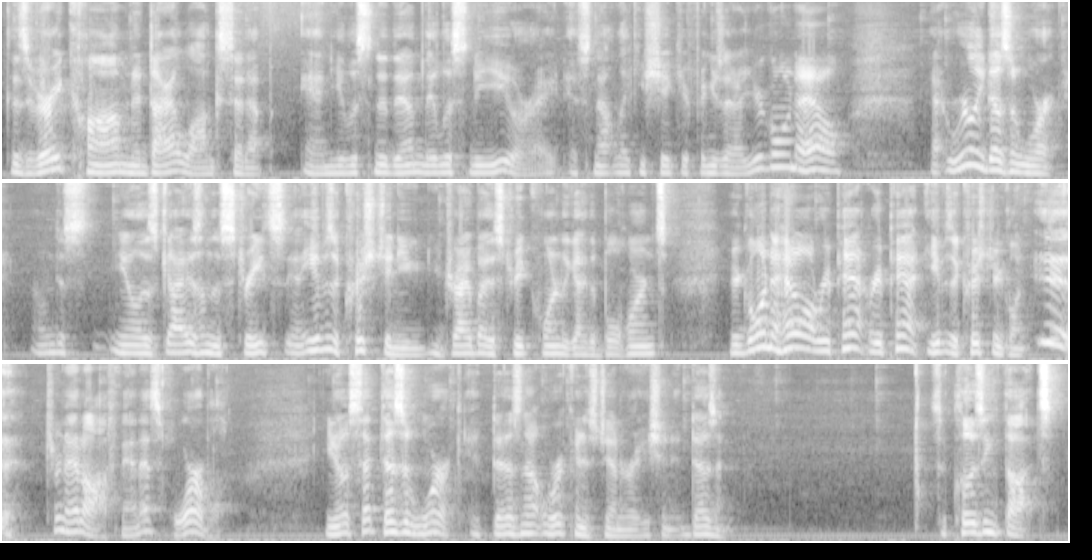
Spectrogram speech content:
Because it's very calm and a dialogue set up. And you listen to them, they listen to you, all right? It's not like you shake your fingers at, you're going to hell. That really doesn't work. I'm just, you know, those guys on the streets, even as a Christian, you, you drive by the street corner, the guy with the bullhorns, you're going to hell, repent, repent. Even as a Christian, you're going, turn that off, man. That's horrible. You know, so that doesn't work. It does not work in this generation. It doesn't. So, closing thoughts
